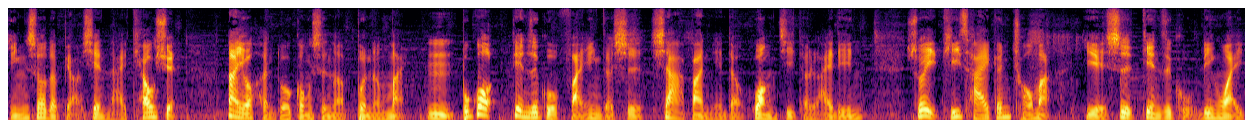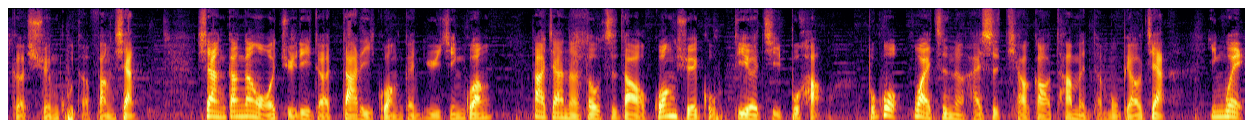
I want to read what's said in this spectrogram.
营收的表现来挑选，那有很多公司呢不能买。嗯，不过电子股反映的是下半年的旺季的来临，所以题材跟筹码也是电子股另外一个选股的方向。像刚刚我举例的大力光跟玉晶光，大家呢都知道光学股第二季不好，不过外资呢还是调高他们的目标价，因为。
